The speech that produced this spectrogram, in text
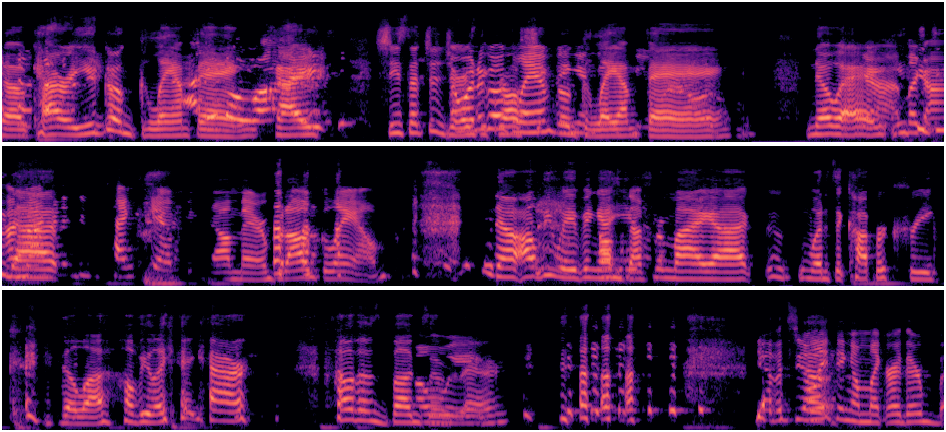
No, Carrie, you'd go I don't know glamping. Guys, she's such a Jersey I wanna go girl. Go glamping in Disney glamping. No way. Yeah, you like could do I'm that. not gonna do tent camping down there, but I'll glam. No, I'll be waving I'll at you from my uh what is it, Copper Creek villa. I'll be like, hey Kara, how are those bugs I'll over wave. there? Yeah, that's the only thing I'm like, are there bu-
